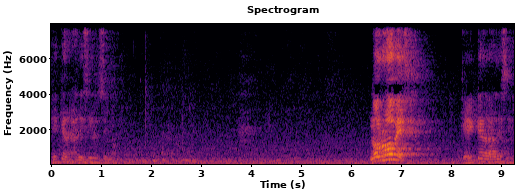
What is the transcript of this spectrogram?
¿Qué quedará decir el Señor? No robes. ¿Qué quedará decir?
